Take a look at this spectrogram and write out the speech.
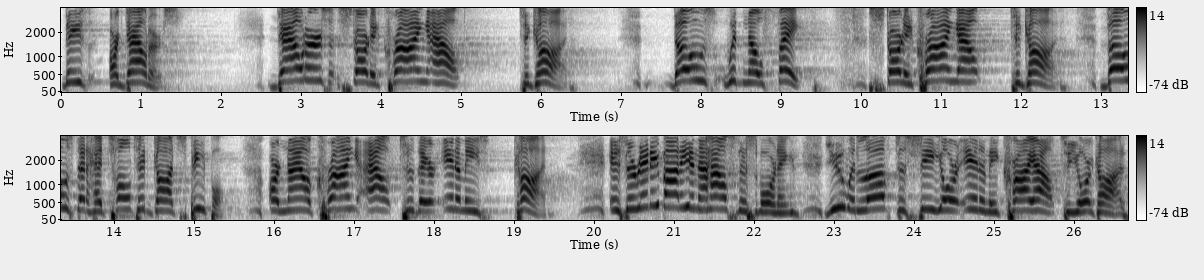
These are doubters. Doubters started crying out to God. Those with no faith started crying out to God. Those that had taunted God's people are now crying out to their enemies' God. Is there anybody in the house this morning you would love to see your enemy cry out to your God?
